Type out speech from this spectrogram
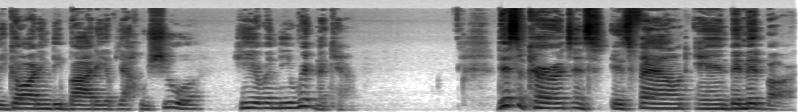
regarding the body of Yahushua here in the written account. This occurrence is, is found in Bemidbar,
